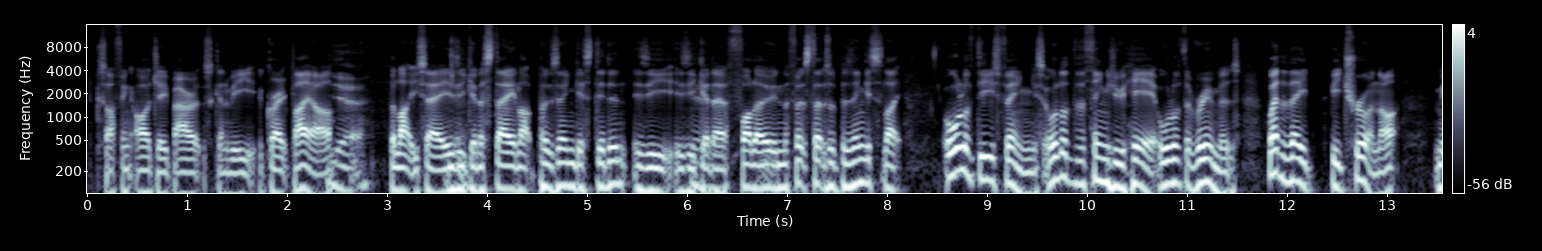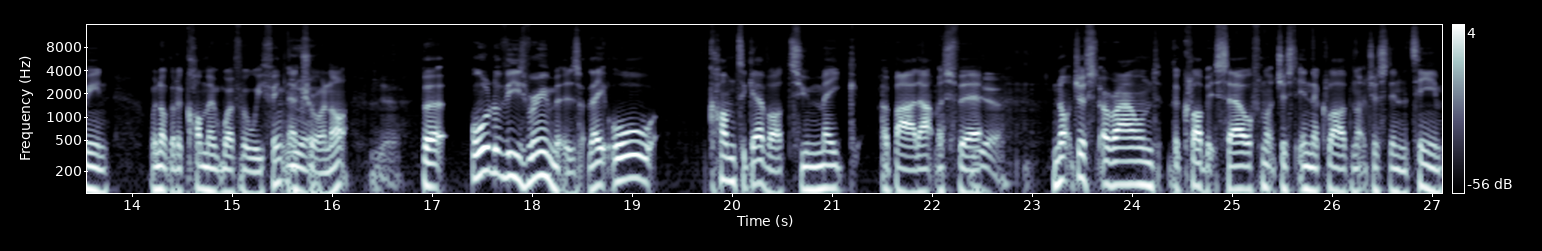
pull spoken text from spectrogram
because I think RJ Barrett's going to be a great player. Yeah. But like you say, is he going to stay like Porzingis didn't? Is he is he Yeah. going to follow in the footsteps of Porzingis? Like all of these things, all of the things you hear, all of the rumors, whether they be true or not. I mean, we're not going to comment whether we think they're Yeah. true or not. Yeah. But all of these rumors, they all come together to make a bad atmosphere Yeah. Not just around the club itself, not just in the club, not just in the team,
